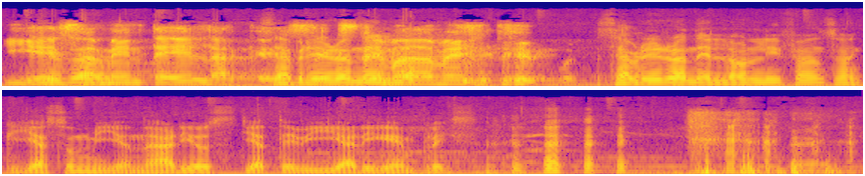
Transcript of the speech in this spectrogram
Y esa mente Eldar que se abrieron extremadamente... El, se abrieron el OnlyFans, aunque ya son millonarios, ya te vi Ari Gameplays.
